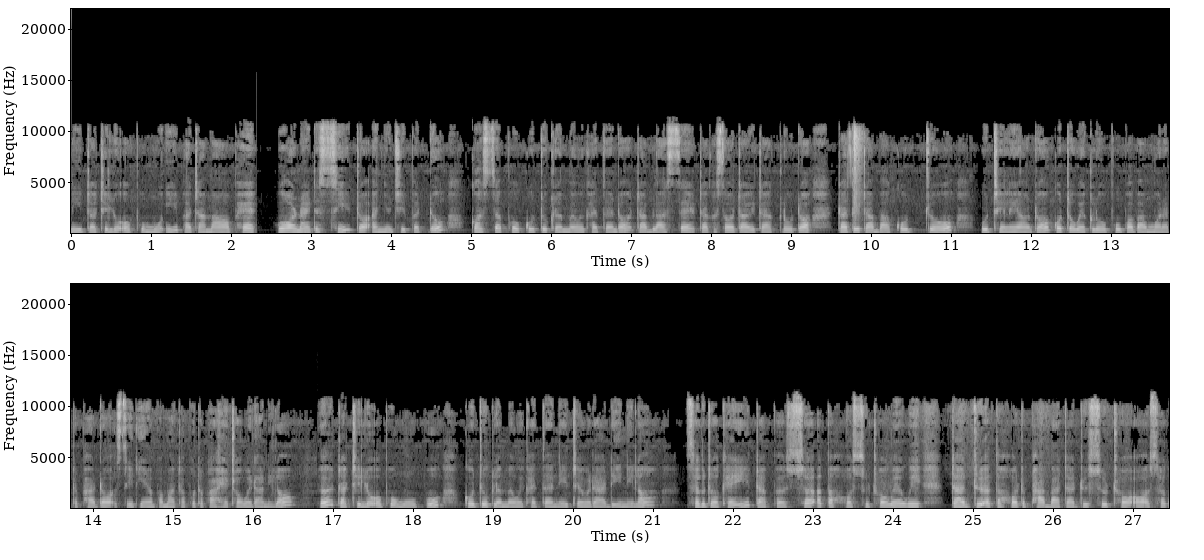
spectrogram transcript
နီတတိလိုအဖို့မူဤဘာတာမောဖဲဝေါ်နိုင်တစီတော့အန်ယူဂျီပတ်တော့ကော့ဆက်ဖို့ကိုတုကလမဝခတန်တော့တဘလာဆဲတကစောတာဂီတာကလိုတော့တတိတဘာကိုတိုဦးထင်လျောင်းတော့ကိုတဝဲကလိုပူပပမွားတဖာတော့စီဒီယံပမာတဖို့တဖာဟဲထောဝဲတာနီလောလောတတိလိုအဖို့မူပူကိုတုကလမဝခတန်နေတဝဒါဒီနီလော စကတော်ခဲဤတပစအတဟောစုထောဝဲဝီတာဒုအတဟောတဖာဘာတာဒုစုထောအစက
